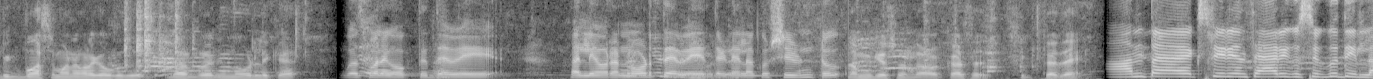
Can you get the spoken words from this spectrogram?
ಬಿಗ್ ಬಾಸ್ ಮನೆ ಒಳಗೆ ಹೋಗುದು. ನೋಡ್ಲಿಕ್ಕೆ. ಬಸ್ ಮನೆಗೆ ಹೋಗ್ತಿದ್ದೇವೆ. ಅಲ್ಲಿ ಅವರನ್ನ ನೋಡ್ತೇವೆ ಅಂತೇಳಿ ಎಲ್ಲ ಖುಷಿ ಉಂಟು. ನಮಗೆ ಒಂದು ಅವಕಾಶ ಸಿಗ್ತದೆ. ಅಂತ ಎಕ್ಸ್ಪೀರಿಯನ್ಸ್ ಯಾರಿಗೂ ಸಿಗುದಿಲ್ಲ.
